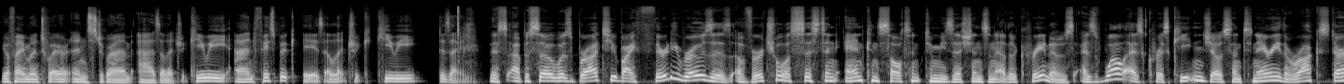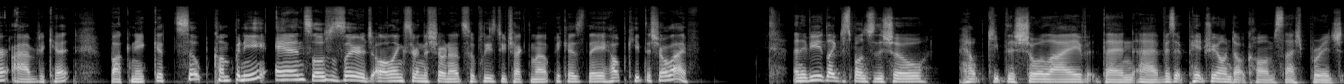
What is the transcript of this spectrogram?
You'll find me on Twitter and Instagram as Electric Kiwi, and Facebook is Electric Kiwi Design. This episode was brought to you by 30 Roses, a virtual assistant and consultant to musicians and other creatives, as well as Chris Keaton, Joe Centenary, the Rockstar Advocate, Buck Naked Soap Company, and Social Surge. All links are in the show notes, so please do check them out because they help keep the show alive. And if you'd like to sponsor the show, help keep this show alive, then uh, visit patreon.com slash bridge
